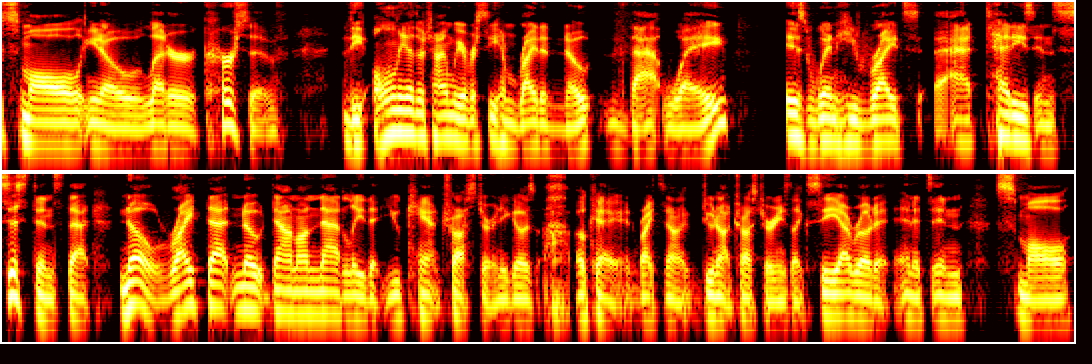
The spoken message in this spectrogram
small, you know, letter cursive. The only other time we ever see him write a note that way is when he writes at Teddy's insistence that no, write that note down on Natalie that you can't trust her. And he goes, okay, and writes down, do not trust her. And he's like, see, I wrote it, and it's in small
